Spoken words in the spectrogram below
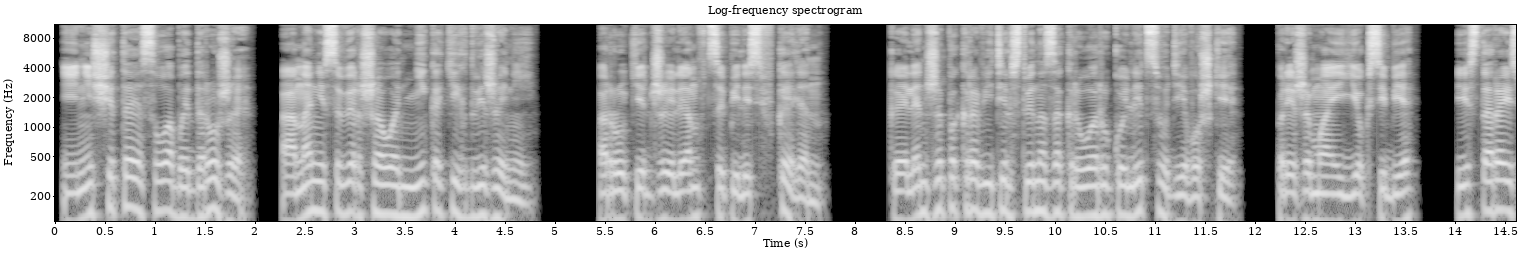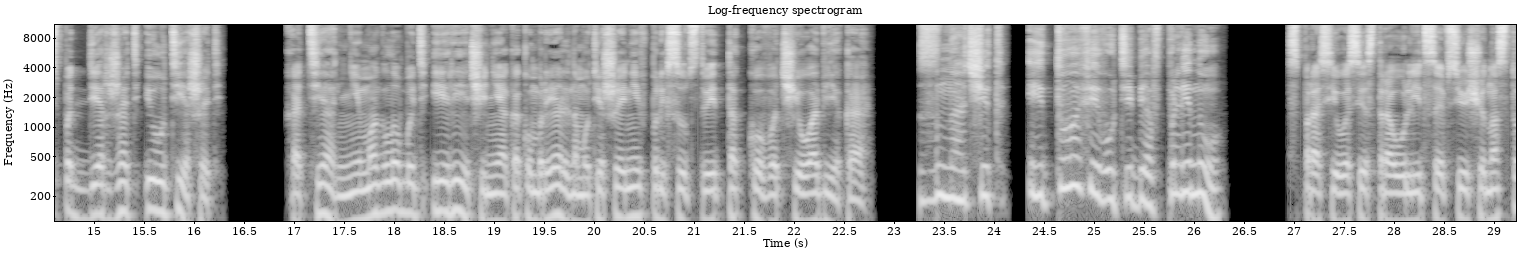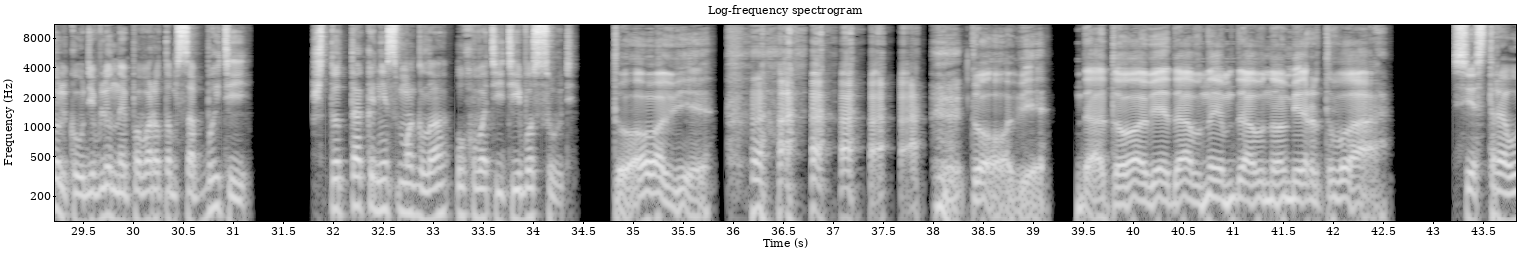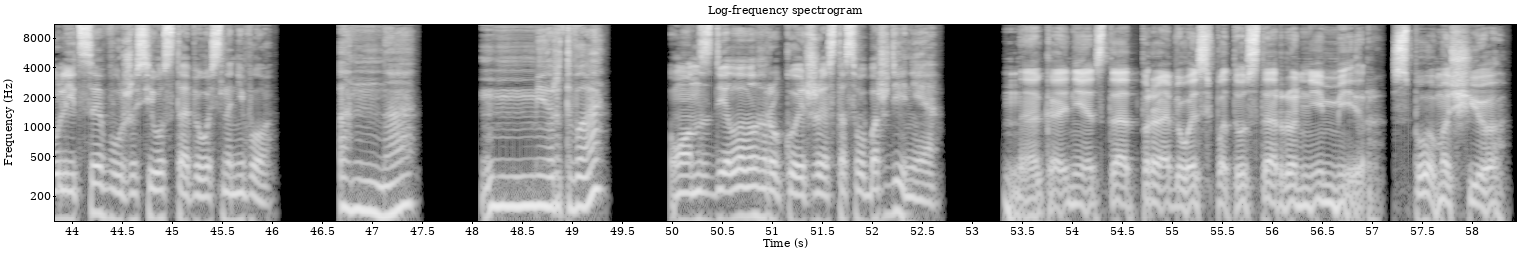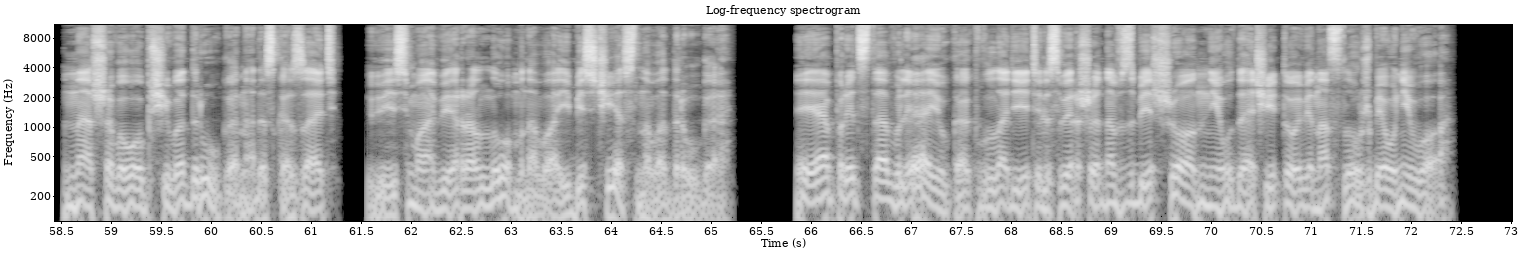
И не считая слабой дрожи, она не совершала никаких движений. Руки Джиллиан вцепились в Кэлен. Кэлен же покровительственно закрыла рукой лицо девушки, прижимая ее к себе и стараясь поддержать и утешить. Хотя не могло быть и речи ни о каком реальном утешении в присутствии такого человека. «Значит, и Тофи у тебя в плену?» Спросила сестра Улиция, все еще настолько удивленная поворотом событий, что так и не смогла ухватить его суть. «Тови! Ха-ха-ха-ха! Тови! Да Тови давным-давно мертва!» Сестра Улиция в ужасе уставилась на него. «Она мертва?» Он сделал рукой жест освобождения. Наконец-то отправилась в потусторонний мир с помощью нашего общего друга, надо сказать, весьма вероломного и бесчестного друга. Я представляю, как владетель совершенно взбешен неудачей Тови на службе у него.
